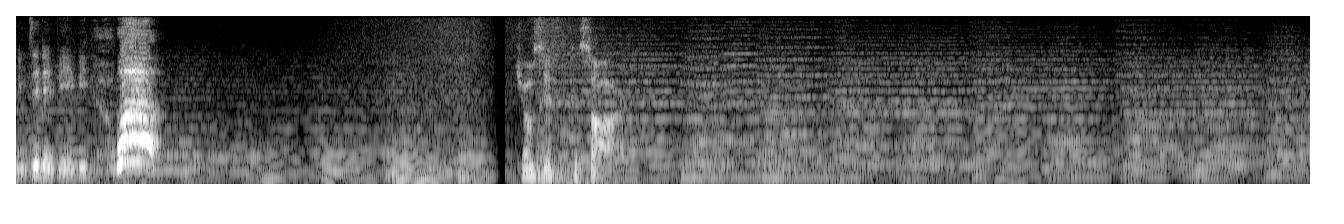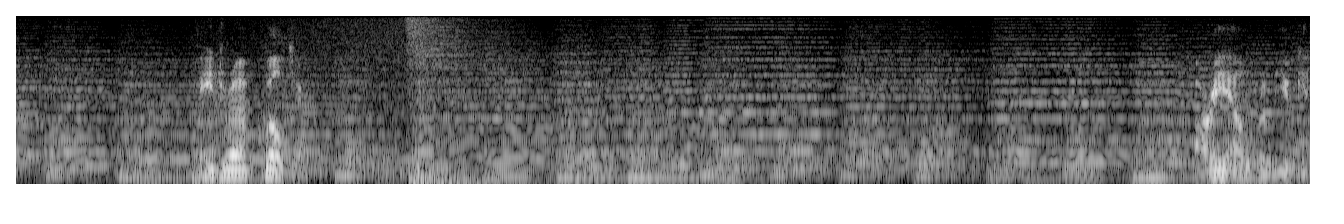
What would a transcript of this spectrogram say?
We did it, baby. Whoa! Joseph Kassar. Phaedra Quilter. Ariel Rebukin.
